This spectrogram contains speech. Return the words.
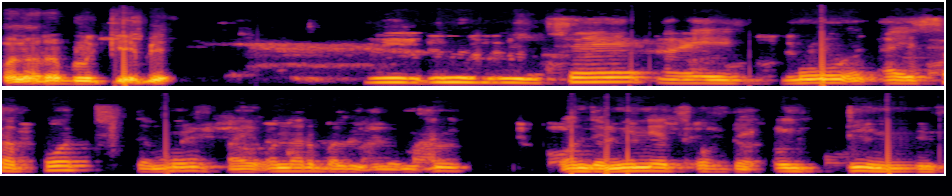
Honorable Kibi. Honorable Chair, I move, I support the move by Honorable Malomane on the minutes of the 18th.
